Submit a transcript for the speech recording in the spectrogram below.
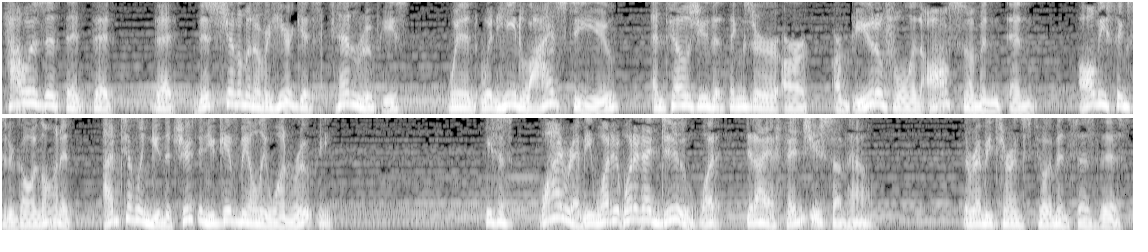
how is it that, that that this gentleman over here gets 10 rupees when when he lies to you and tells you that things are are are beautiful and awesome and and all these things that are going on and I'm telling you the truth and you give me only 1 rupee. He says, "Why, Rebbe? What did what did I do? What did I offend you somehow?" The Rebbe turns to him and says this,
